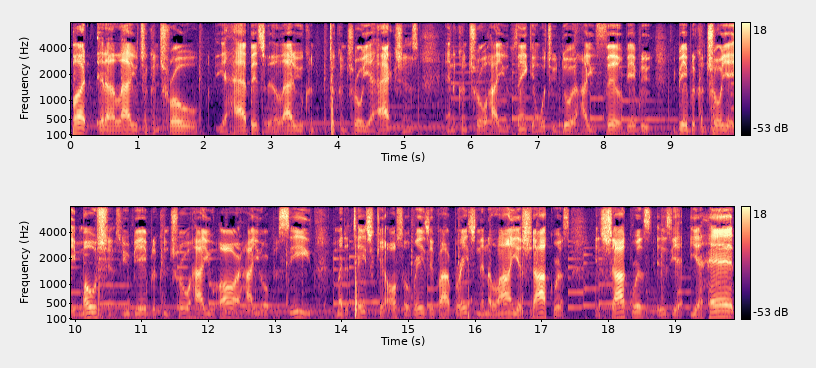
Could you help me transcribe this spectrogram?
but it allow you to control your habits it allow you con- to control your actions and to control how you think and what you do and how you feel be able to you be able to control your emotions you be able to control how you are how you are perceived. Meditation can also raise your vibration and align your chakras. Your chakras is your your head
